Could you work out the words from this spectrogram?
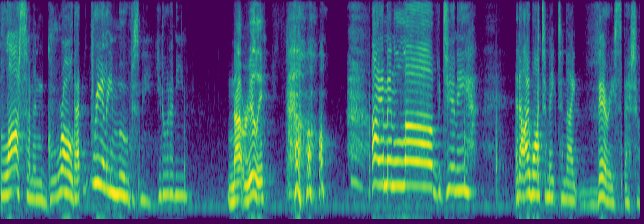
blossom and grow, that really moves me. You know what I mean? Not really. I am in love, Jimmy. And I want to make tonight very special.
